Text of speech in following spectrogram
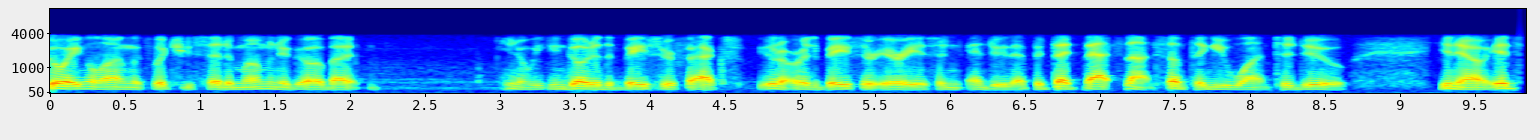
going along with what you said a moment ago about, you know, we can go to the baser facts, you know, or the baser areas and, and do that, but that that's not something you want to do. You know, it's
